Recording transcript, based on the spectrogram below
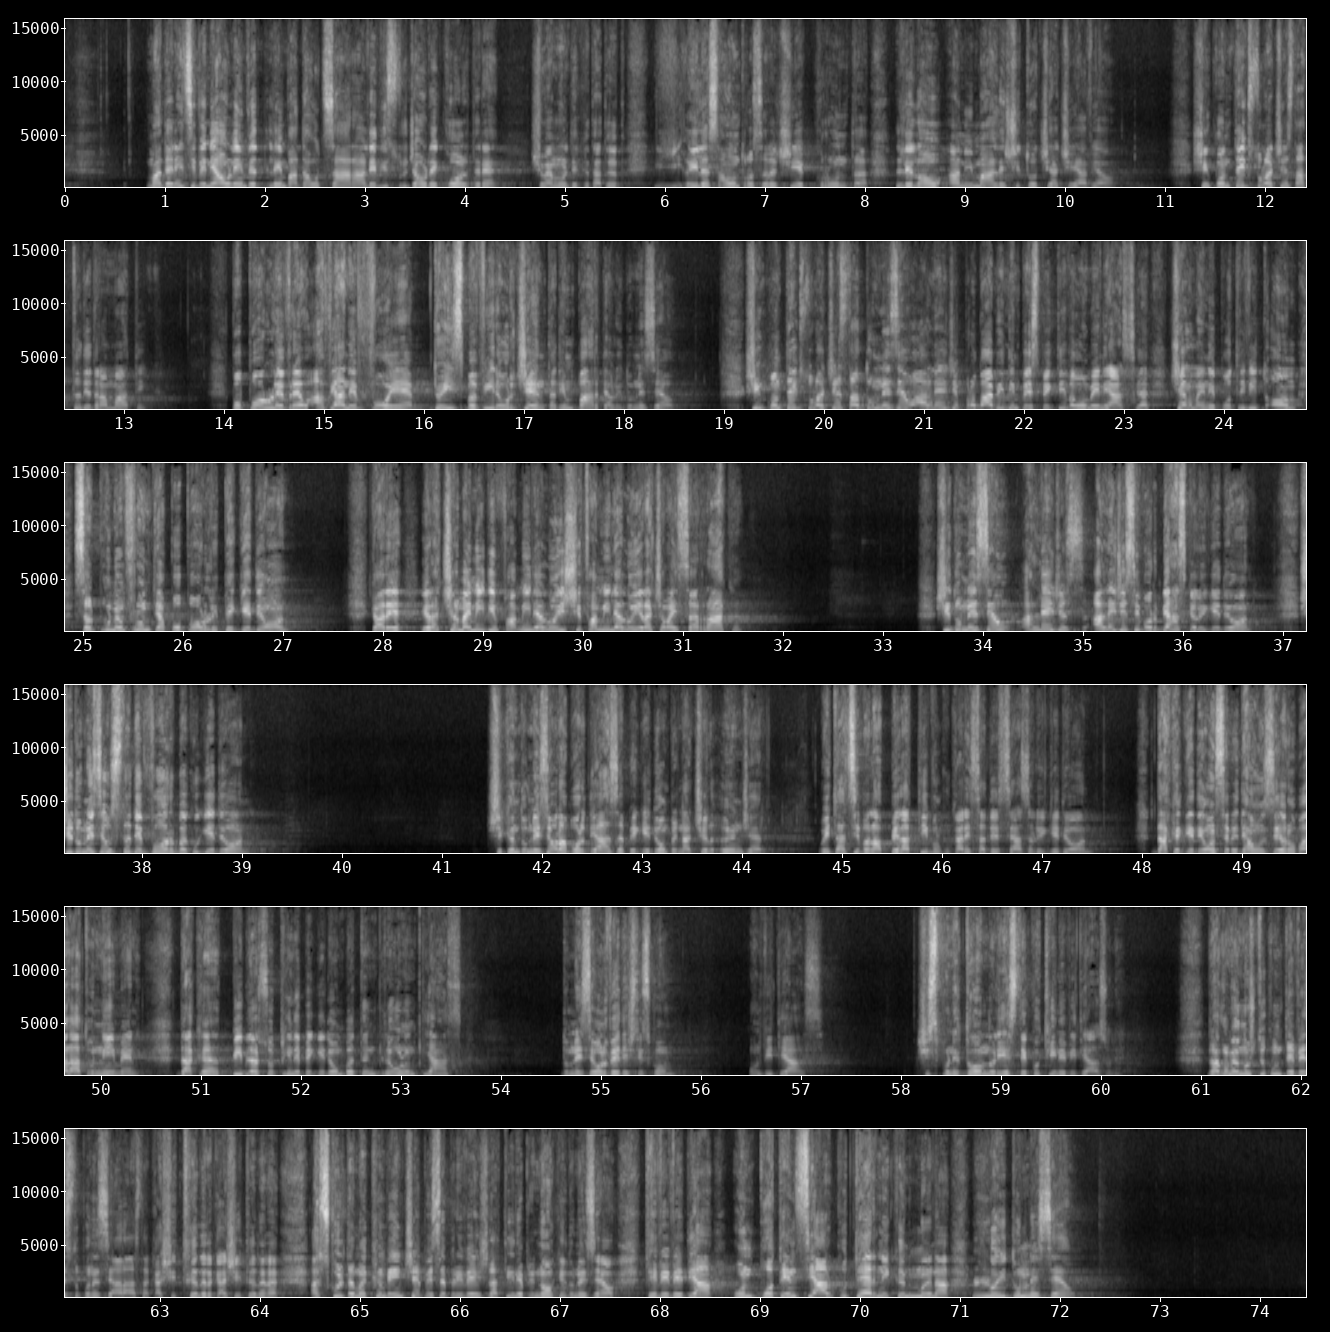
Madianiții veneau, le invadau țara, le distrugeau recoltele și mai mult decât atât, îi lăsau într-o sărăcie cruntă, le luau animale și tot ceea ce ei aveau. Și în contextul acesta atât de dramatic, poporul evreu avea nevoie de o izbăvire urgentă din partea lui Dumnezeu. Și în contextul acesta Dumnezeu alege, probabil din perspectivă omenească, cel mai nepotrivit om, să-l pună în fruntea poporului, pe Gedeon, care era cel mai mic din familia lui și familia lui era cea mai săracă. Și Dumnezeu alege, alege să vorbească lui Gedeon. Și Dumnezeu stă de vorbă cu Gedeon. Și când Dumnezeu îl abordează pe Gedeon prin acel înger, uitați-vă la apelativul cu care se adresează lui Gedeon. Dacă Gedeon se vedea un zero baratul nimeni, dacă Biblia îl surprinde pe Gedeon bătând grâul în tiasc, Dumnezeu îl vede, știți cum? Un viteaz. Și spune, Domnul este cu tine, viteazule. Dragul meu, nu știu cum te vezi tu până seara asta, ca și tânăr, ca și tânără. Ascultă-mă, când vei începe să privești la tine prin ochii Dumnezeu, te vei vedea un potențial puternic în mâna lui Dumnezeu.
